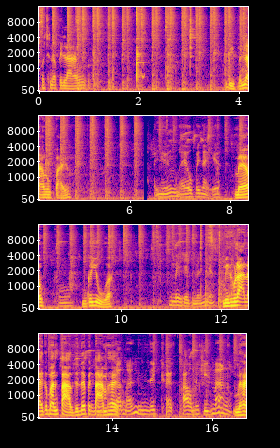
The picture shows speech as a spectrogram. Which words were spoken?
เพราะฉันเอาไปล้าง บีบมะนาวลงไปไอ้ยังแมวไปไหนอะแมวอ๋อมันก็อยู่อะไม่เห็นมันเนี่ยมีธุระอะไรก็มันเปล่าจะได้ไปตามให้ แล้วมันได้แค่ข้าวไม่กินมั่งไม่ให้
